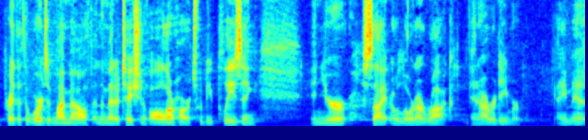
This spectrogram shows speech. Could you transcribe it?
pray that the words of my mouth and the meditation of all our hearts would be pleasing in your sight, O Lord, our rock and our Redeemer. Amen.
